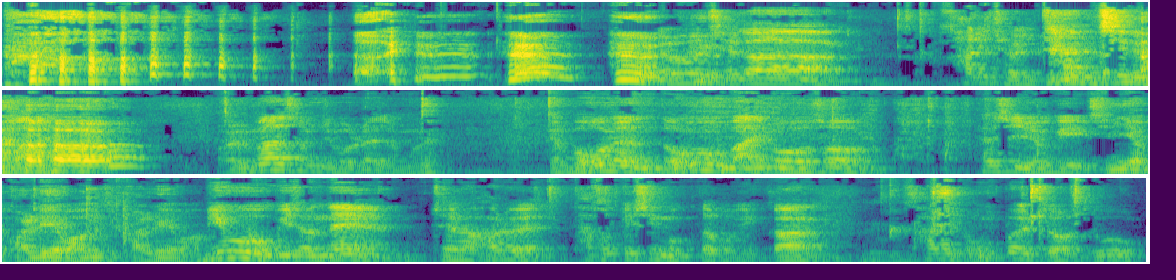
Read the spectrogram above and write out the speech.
여러분, 제가 살이 절대 안 찌는 거. 얼마나 참지 몰라요, 정말. 그냥 먹으면 너무 많이 먹어서, 사실 여기 진이야 관리의 왕이지 관리의 왕. 미국 오기 전에 제가 하루에 다섯 개씩 먹다 보니까 살이 너무 빨리 쪄가지고,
